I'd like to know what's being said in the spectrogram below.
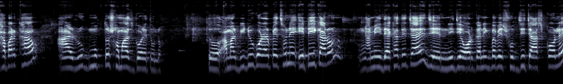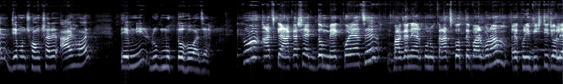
খাবার খাও আর রোগমুক্ত সমাজ গড়ে তোলো। তো আমার ভিডিও করার পেছনে এটাই কারণ। আমি দেখাতে চাই যে নিজে অর্গানিকভাবে সবজি চাষ করলে যেমন সংসারের আয় হয়, তেমনি রোগমুক্ত হওয়া যায়। দেখো, আজকে আকাশে একদম মেঘ করে আছে। বাগানে আর কোনো কাজ করতে পারব না। এখনই বৃষ্টি চলে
